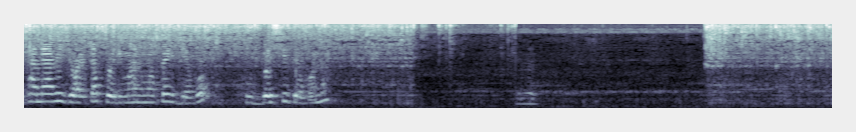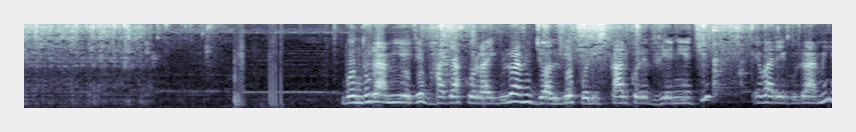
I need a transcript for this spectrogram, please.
এখানে আমি জলটা পরিমাণ মতোই দেব, খুব বেশি দেব না। বন্ধুরা, আমি এই যে ভাজা কলাইগুলো আমি জল দিয়ে পরিষ্কার করে ধুয়ে নিয়েছি। এবার এগুলো আমি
